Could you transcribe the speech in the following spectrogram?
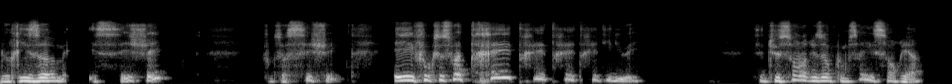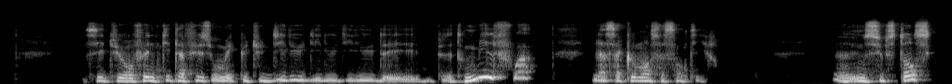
le rhizome est séché. Il faut que ce soit séché. Et il faut que ce soit très, très, très, très dilué. Si tu sens le rhizome comme ça, il sent rien. Si tu en fais une petite infusion, mais que tu dilues, dilues, dilues, peut-être mille fois, là, ça commence à sentir. Une substance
